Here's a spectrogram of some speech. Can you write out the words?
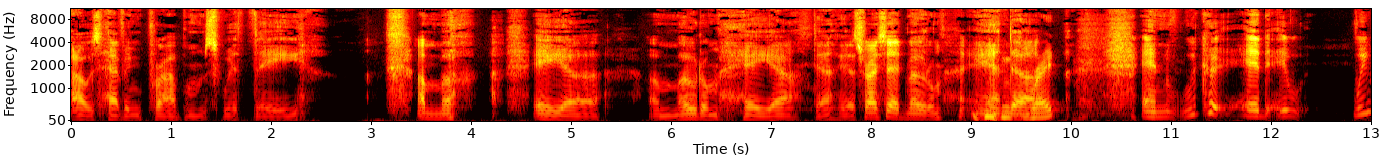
I was having problems with a a mo- a uh, a modem. Hey, uh, yeah, that's right. I said modem, and uh, right, and we could. It, it we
